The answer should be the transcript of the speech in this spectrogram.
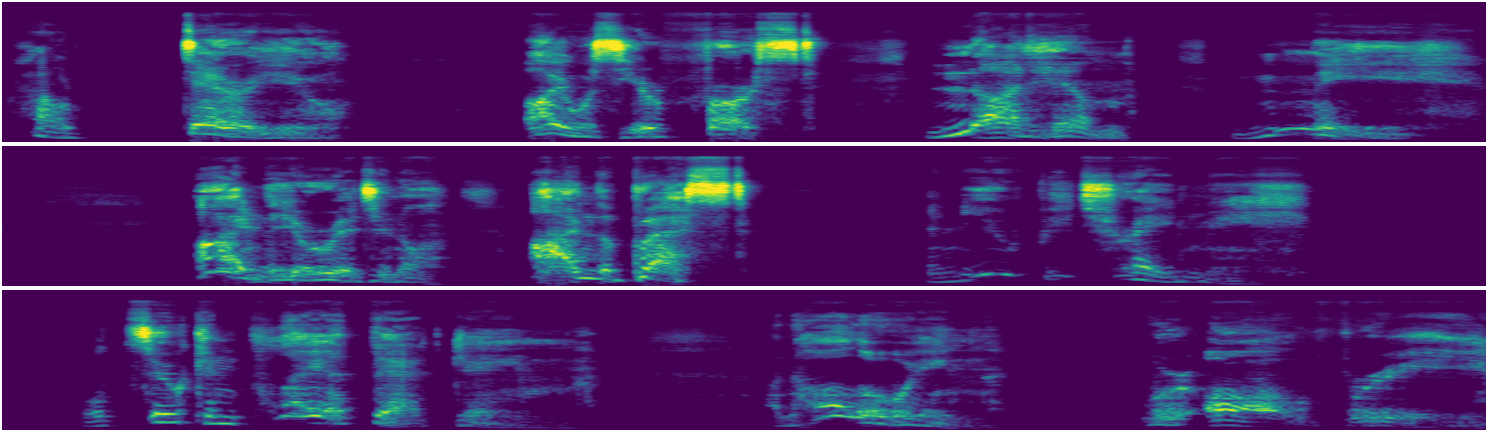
How dare you? I was here first, not him. Me. I'm the original. I'm the best. And you betrayed me. Well, two can play at that game. On Halloween, we're all free.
